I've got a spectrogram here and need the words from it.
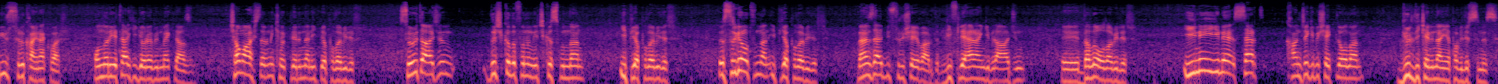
bir sürü kaynak var. Onları yeter ki görebilmek lazım. Çam ağaçlarının köklerinden ip yapılabilir. Söğüt ağacının dış kılıfının iç kısmından ip yapılabilir. Isırgan otundan ip yapılabilir. Benzer bir sürü şey vardır. Lifli herhangi bir ağacın e, dalı olabilir. İğneyi yine sert kanca gibi şekli olan gül dikeninden yapabilirsiniz.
